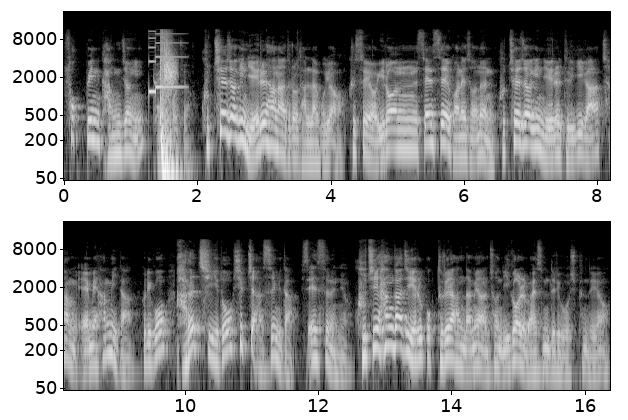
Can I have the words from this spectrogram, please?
속빈 강정이 거죠. 구체적인 예를 하나 들어 달라고요. 글쎄요, 이런 센스에 관해서는 구체적인 예를 들기가 참 애매합니다. 그리고 가르치기도 쉽지 않습니다. 센스는요. 굳이 한 가지 예를 꼭 들어야 한다면 전 이걸 말씀드리고 싶은데요.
